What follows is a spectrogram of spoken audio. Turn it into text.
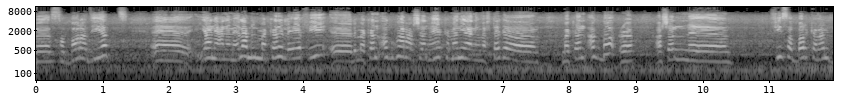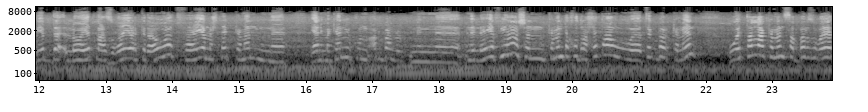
الصبارة ديت. آه يعني هننقلها من المكان اللي هي فيه آه لمكان أكبر عشان هي كمان يعني محتاجة مكان أكبر عشان آه في صبار كمان بيبدأ اللي هو يطلع صغير كده أهوت. فهي محتاج كمان آه يعني مكان يكون أكبر من من اللي هي فيها عشان كمان تاخد راحتها وتكبر كمان وتطلع كمان صبار صغير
